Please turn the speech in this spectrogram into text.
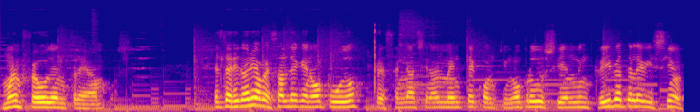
Buen feudo entre ambos. El territorio, a pesar de que no pudo crecer nacionalmente, continuó produciendo increíble televisión,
